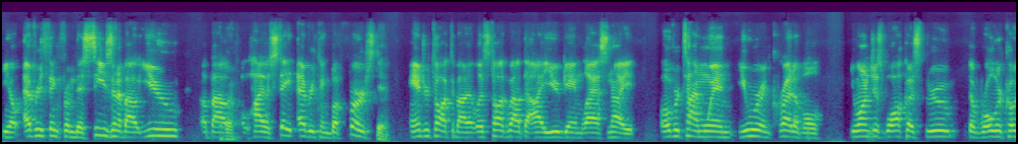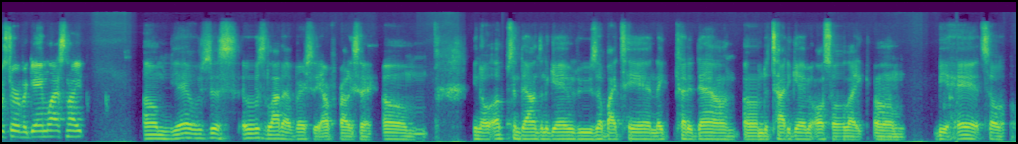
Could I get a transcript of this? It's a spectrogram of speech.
you know everything from this season, about you, about Okay. Ohio State, everything. But first. Andrew talked about it. Let's talk about the IU game last night. Overtime win. You were incredible. You want to just walk us through the roller coaster of a game last night? Um, yeah, it was just it was a lot of adversity. I'd probably say. Um, you know, ups and downs in the games. We was up by ten. They cut it down um, to tie the game and also like um, be ahead. So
